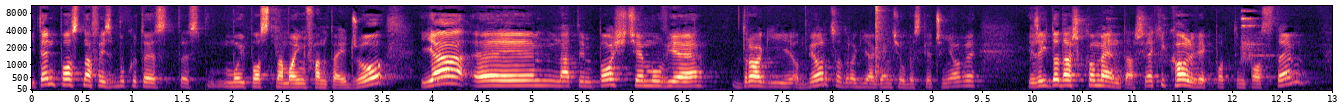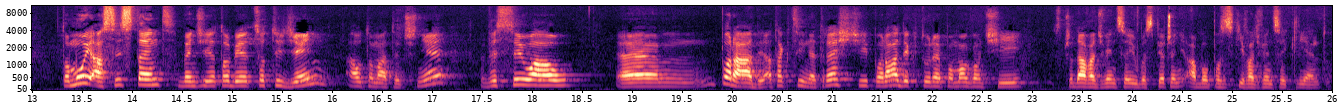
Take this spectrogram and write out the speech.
I ten post na Facebooku to jest, to jest mój post na moim fanpage'u. Ja na tym poście mówię, drogi odbiorco, drogi agencie ubezpieczeniowy, jeżeli dodasz komentarz jakikolwiek pod tym postem, to mój asystent będzie Tobie co tydzień automatycznie wysyłał porady, atrakcyjne treści, porady, które pomogą Ci sprzedawać więcej ubezpieczeń albo pozyskiwać więcej klientów.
